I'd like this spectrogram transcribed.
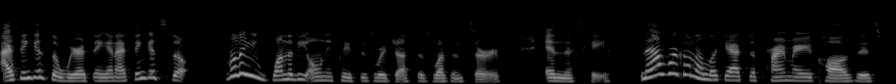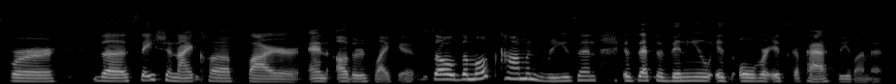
I think it's a weird thing. And I think it's the really one of the only places where justice wasn't served in this case. Now we're going to look at the primary causes for the station nightclub fire and others like it. So the most common reason is that the venue is over its capacity limit.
